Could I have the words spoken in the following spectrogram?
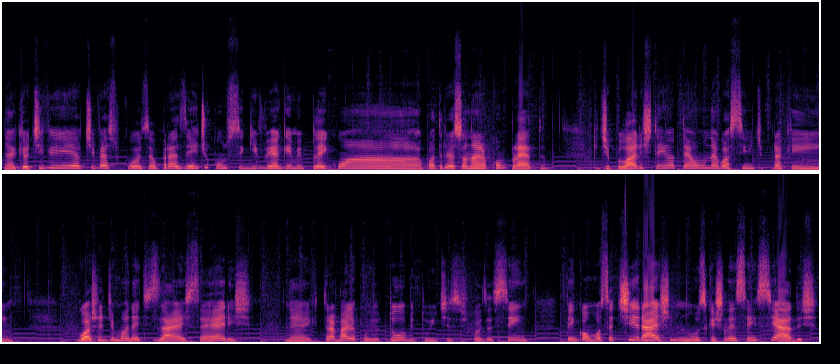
Né, que eu tive, eu tive as coisas, o prazer de conseguir ver a gameplay com a, com a trilha sonora completa. Que tipo, lá eles têm até um negocinho de, pra quem gosta de monetizar as séries, né? Que trabalha com YouTube, Twitch, essas coisas assim. Tem como você tirar as músicas licenciadas.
